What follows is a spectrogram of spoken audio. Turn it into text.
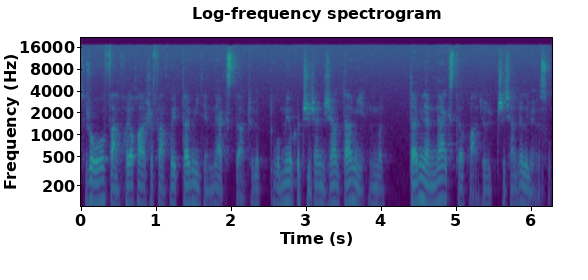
所以说我们返回的话是返回 dummy 点 next 啊，这个我们有个指针指向 dummy，那么 dummy 的 next 的话就是指向这个元素。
